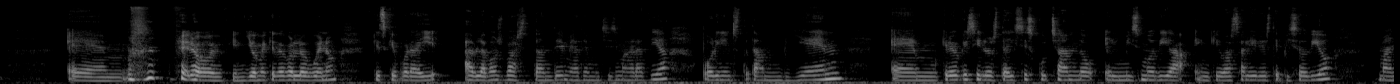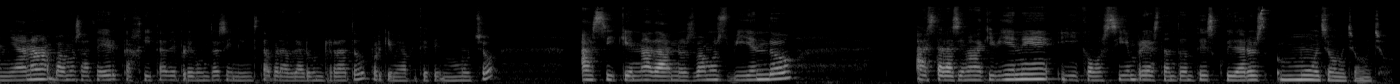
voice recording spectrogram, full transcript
Em, pero en fin, yo me quedo con lo bueno, que es que por ahí hablamos bastante, me hace muchísima gracia. Por Insta también. Em, creo que si lo estáis escuchando el mismo día en que va a salir este episodio, mañana vamos a hacer cajita de preguntas en Insta para hablar un rato, porque me apetece mucho. Así que nada, nos vamos viendo hasta la semana que viene y como siempre hasta entonces cuidaros mucho, mucho, mucho.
